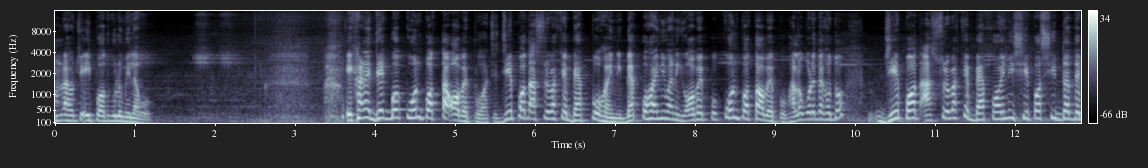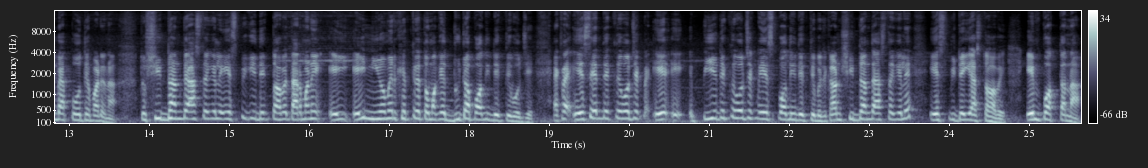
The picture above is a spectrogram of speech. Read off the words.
আমরা হচ্ছে এই পথগুলো মিলাবো। এখানে দেখব কোন পদটা অব্যাপ্য আছে। যে পদ আশ্রয় বাক্যে ব্যাপ্য হয়নি। ব্যাপ্য হয়নি মানে কি? অব্যাপ্য, কোন পদটা অব্যাপ্য? ভালো করে দেখো তো। যে পদ আশ্রয় বাক্যে ব্যাপ্য হয়নি, সে পদ সিদ্ধান্তে ব্যাপ্য হতে পারে না। তো সিদ্ধান্তে আসতে গেলে এসপি কি দেখতে হবে? তার মানে এই এই নিয়মের ক্ষেত্রে তোমাকে দুটা পদই দেখতে বলছে। একটা এস এর দেখতে বলছে, একটা এ পি এ দেখতে বলছে, একটা এস পদই দেখতে বলছে। কারণ সিদ্ধান্তে আসতে গেলে এসপিটাই আসতে হবে। এম পদটা না।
